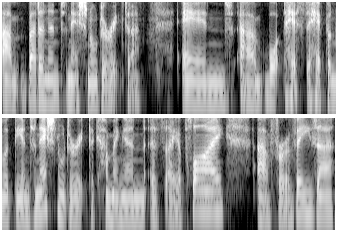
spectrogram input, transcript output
um, but an international director. And um, what has to happen with the international director coming in is they apply uh, for a visa,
